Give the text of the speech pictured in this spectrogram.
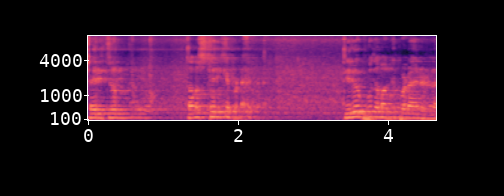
ചരിത്രം തമസ്കരിക്കപ്പെടാൻ തിരോഭൂതമാക്കപ്പെടാനുള്ള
